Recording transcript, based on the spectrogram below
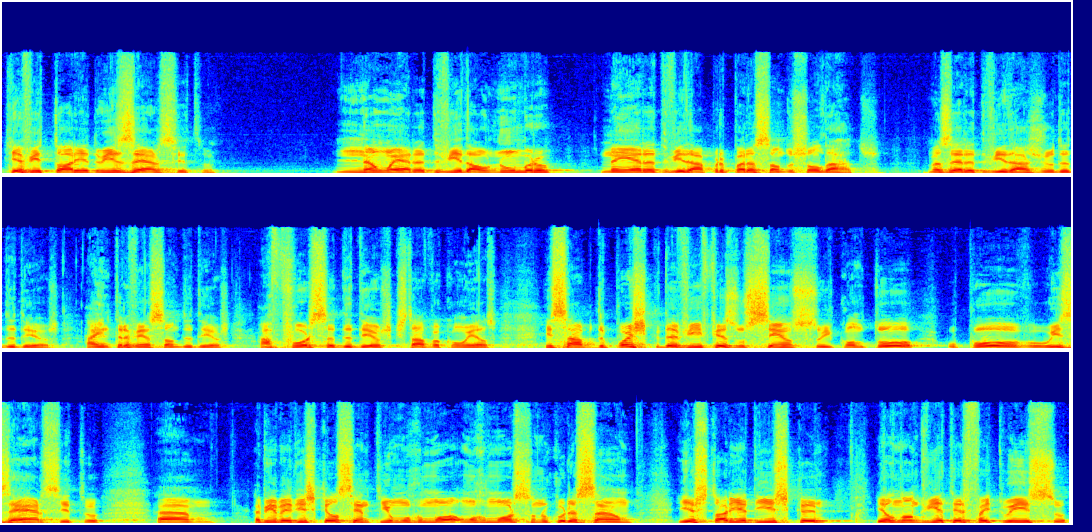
que a vitória do exército não era devido ao número, nem era devido à preparação dos soldados, mas era devido à ajuda de Deus, à intervenção de Deus, à força de Deus que estava com eles. E sabe, depois que Davi fez o censo e contou o povo, o exército, um, a Bíblia diz que ele sentiu um remorso no coração e a história diz que ele não devia ter feito isso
